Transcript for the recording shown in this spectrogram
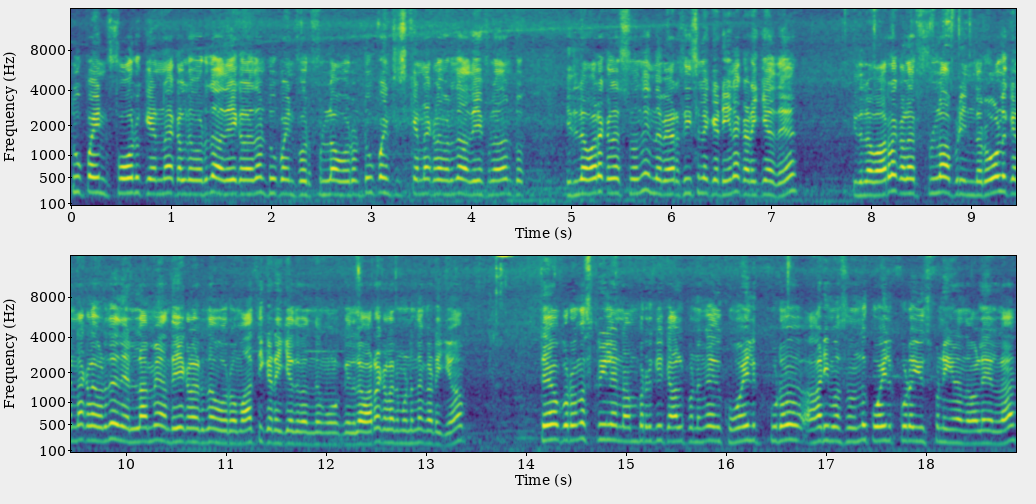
டூ பாயிண்ட் ஃபோருக்கு என்ன கலர் வருதோ அதே கலர் தான் டூ பாயிண்ட் ஃபோர் ஃபுல்லாக வரும். டூ பாயிண்ட் சிக்ஸ்க்கு என்ன கலர் வருதோ அதே ஃபுல்லாக தான் டூ இதில் வர கலர்ஸ் வந்து இந்த வேறு சீசனில் கேட்டிங்கன்னா கிடைக்காது. இதில் வர கலர் ஃபுல்லாக அப்படி இந்த ரோலுக்கு என்ன கலர் வருதோ இது எல்லாமே அதே கலர் தான் வரும். மாற்றி கிடைக்காது வந்து உங்களுக்கு. இதில் வர கலர் மட்டும்தான் கிடைக்கும். தேவைப்படுறவங்க ஸ்க்ரீனில் நம்பருக்கு கால் பண்ணுங்கள் இது கோயிலுக்கு கூட ஆடி மாதம் வந்து கோயிலுக்கு கூட யூஸ் பண்ணிக்கலாம் அந்த வலையெல்லாம்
